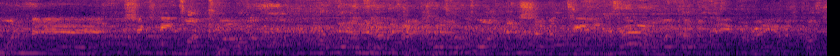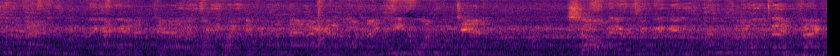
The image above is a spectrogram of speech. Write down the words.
one uh, 16, 112, and the other judge had it 117, 111. I'm with Dave Moretti. I was closest to that. I had it uh, one point different than that. I had it 119 to 110. So, in fact,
